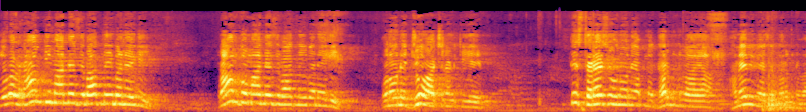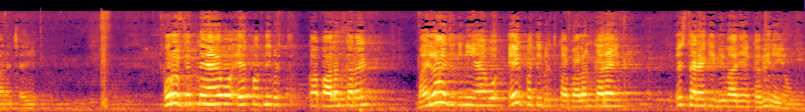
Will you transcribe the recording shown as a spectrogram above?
केवल राम की मानने से बात नहीं बनेगी। राम को मानने से बात नहीं बनेगी। उन्होंने जो आचरण किए किस तरह से उन्होंने अपना धर्म निभाया? हमें भी वैसे धर्म निभाना चाहिए। पुरुष जितने हैं, वो एक पत्नी व्रत का पालन करें। महिलाएँ जितनी हैं, वो एक पति वृत्त का पालन करें। इस तरह की बीमारियाँ कभी नहीं होंगी।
